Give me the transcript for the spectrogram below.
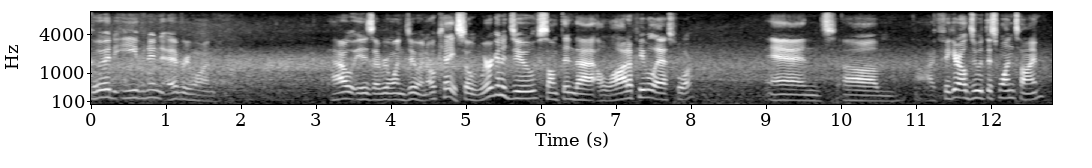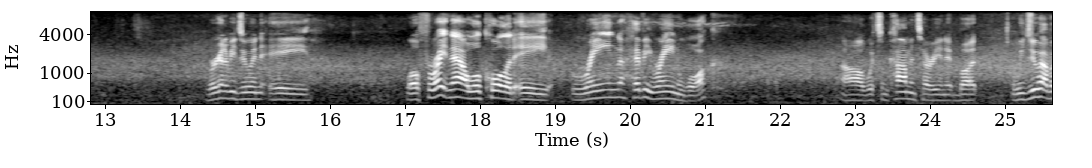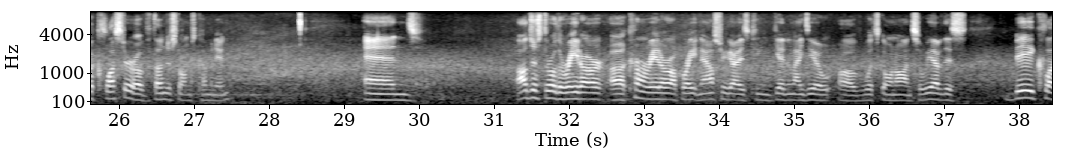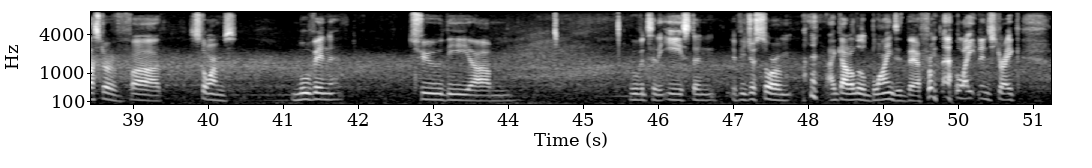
Good evening, everyone. How is everyone doing? Okay, so we're gonna do something that a lot of people ask for, and um, I figure I'll do it this one time. We're gonna be doing a, well, for right now, we'll call it a rain, heavy rain walk uh, with some commentary in it, but we do have a cluster of thunderstorms coming in and I'll just throw the radar, uh, current radar up right now so you guys can get an idea of what's going on. So we have this big cluster of uh, storms moving to the um, moving to the east and if you just saw them I got a little blinded there from that lightning strike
